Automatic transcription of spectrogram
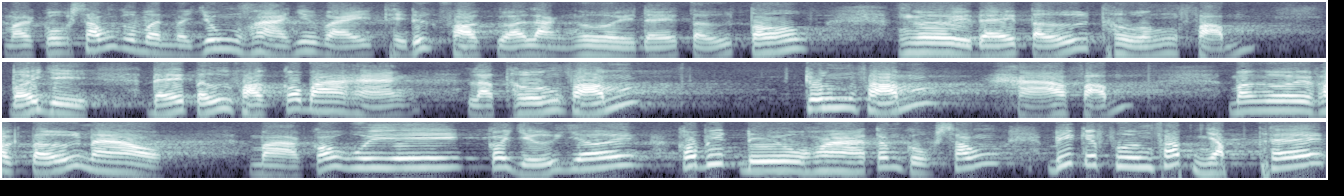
mà cuộc sống của mình mà dung hòa như vậy thì đức phật gọi là người đệ tử tốt, người đệ tử thượng phẩm. Bởi vì đệ tử phật có ba hạng, là thượng phẩm, trung phẩm, hạ phẩm. Mà người phật tử nào mà có quy y, có giữ giới, có biết điều hòa trong cuộc sống, biết cái phương pháp nhập thế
